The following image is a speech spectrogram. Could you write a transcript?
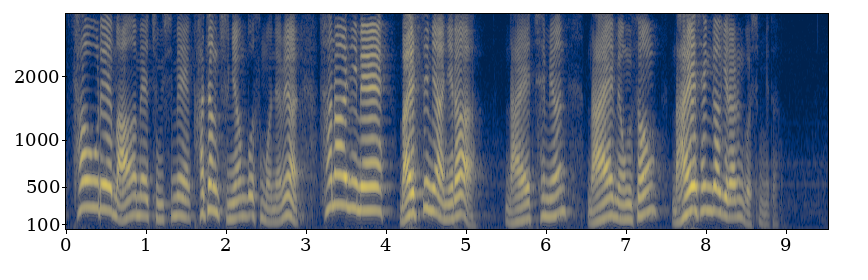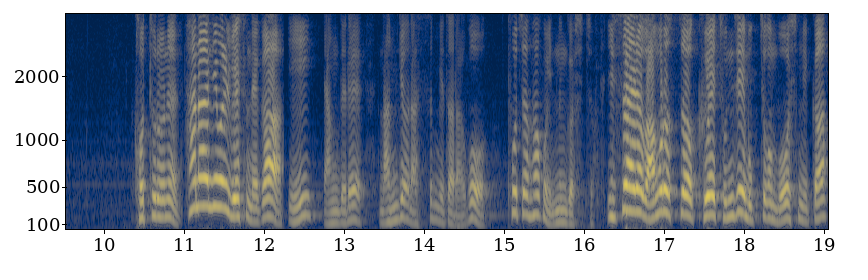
사울의 마음의 중심에 가장 중요한 것은 뭐냐면 하나님의 말씀이 아니라 나의 체면, 나의 명성, 나의 생각이라는 것입니다. 겉으로는 하나님을 위해서 내가 이 양들을 남겨놨습니다라고 포장하고 있는 것이죠. 이스라엘의 왕으로서 그의 존재의 목적은 무엇입니까?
